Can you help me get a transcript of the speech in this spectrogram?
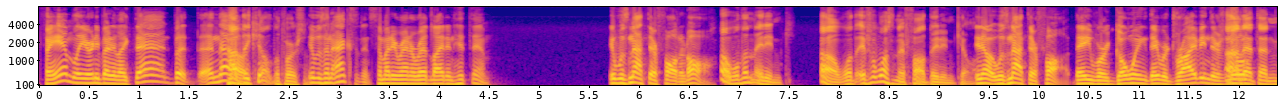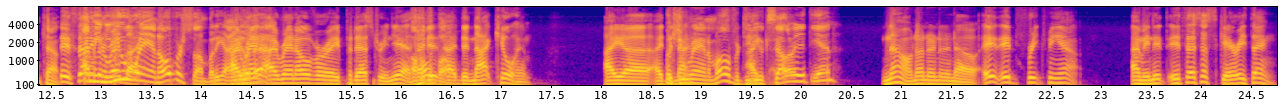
family or anybody like that, but uh, no. How'd they kill the person? It was an accident. Somebody ran a red light and hit them. It was not their fault at all. oh, well, then they didn't. Oh, well, if it wasn't their fault, they didn't kill him. You know, it was not their fault. They were going, they were driving. There's oh, no. that doesn't count. I mean, even a red you light. ran over somebody. I, I ran. that. I ran over a pedestrian. Yes, A I did. I did not kill him. I. Uh, I did But you not- ran him over. Did I- you accelerate at the end? No, no, no, no, no. It, it freaked me out. I mean, it, it that's a scary thing,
